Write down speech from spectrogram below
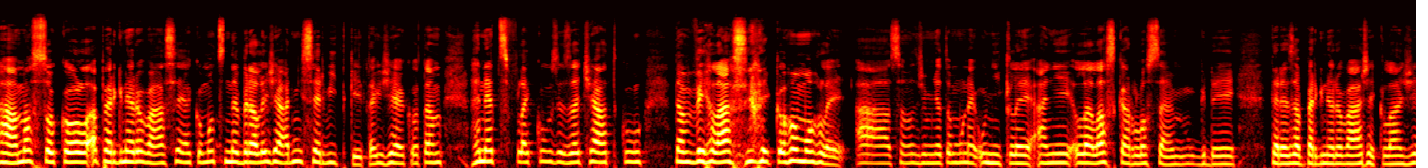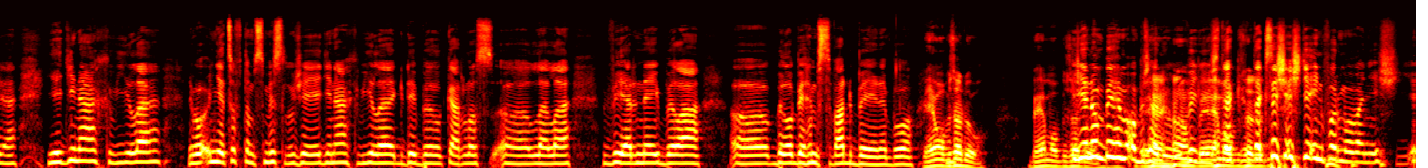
Háma, Sokol a Pergnerová se jako moc nebrali žádný servítky, takže jako tam hned z fleku ze začátku tam vyhlásili, koho mohli. A samozřejmě tomu neunikli ani Lela s Carlosem, kdy Tereza Pergnerová řekla, že jediná chvíle, nebo něco v tom smyslu, že jediná chvíle, kdy byl Carlos uh, Lele věrnej, byla, uh, bylo během svatby, nebo Během obřadu. Během obřadu. Jenom během obřadu, Jenom vidíš, během tak, obřadu. tak jsi ještě informovanější.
